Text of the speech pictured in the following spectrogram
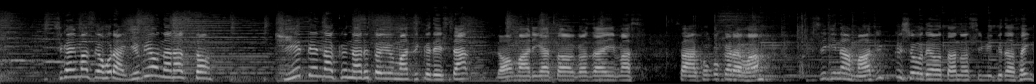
いますよ。ほら、指を鳴らすと消えてなくなるというマジックでした。どうもありがとうございます。さあ、ここからは不思議なマジックショーでお楽しみくださ。い。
